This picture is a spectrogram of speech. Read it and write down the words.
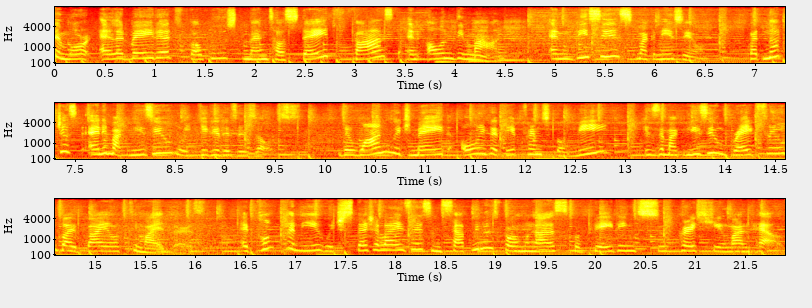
a more elevated, focused mental state fast and on demand. And this is magnesium. But not just any magnesium will give you these results. The one which made all the difference for me is the Magnesium Breakthrough by Bioptimizers, a company which specializes in supplement formulas for creating superhuman health.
